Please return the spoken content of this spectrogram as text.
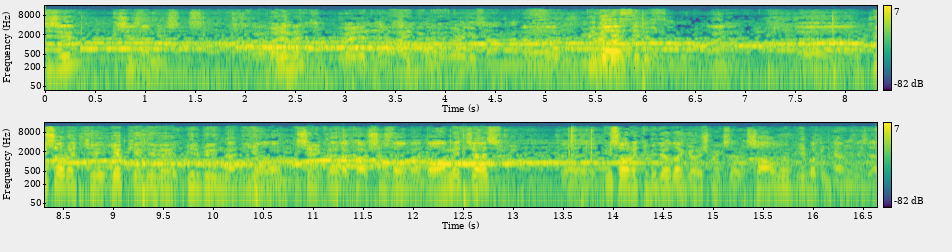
sizin içinizden birisiyiz. Öyle mi? Öyle. Aynen öyle şu anda. Ee, bir daha hissediyorum. Aynen. Ee, bir sonraki yepyeni ve birbirinden iyi olan içeriklerle karşınızda olmaya devam edeceğiz. Ee, bir sonraki videoda görüşmek üzere. Sağ olun, iyi bakın kendinize.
